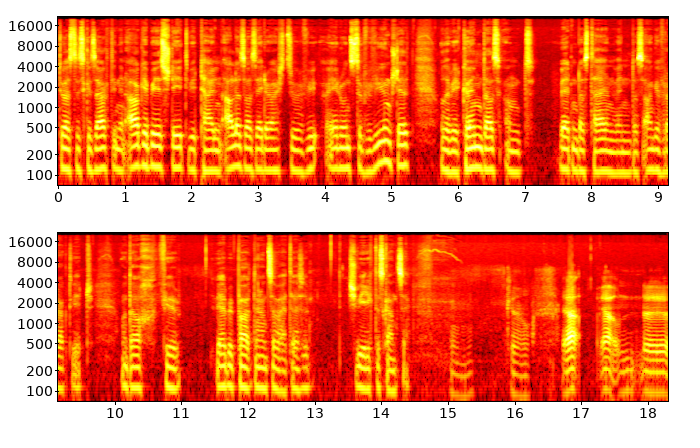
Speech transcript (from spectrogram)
du hast es gesagt, in den AGBs steht, wir teilen alles, was er, er uns zur Verfügung stellt, oder wir können das und werden das teilen, wenn das angefragt wird. Und auch für Werbepartner und so weiter. Also schwierig das Ganze. Mhm. Genau. Ja, ja, und äh,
